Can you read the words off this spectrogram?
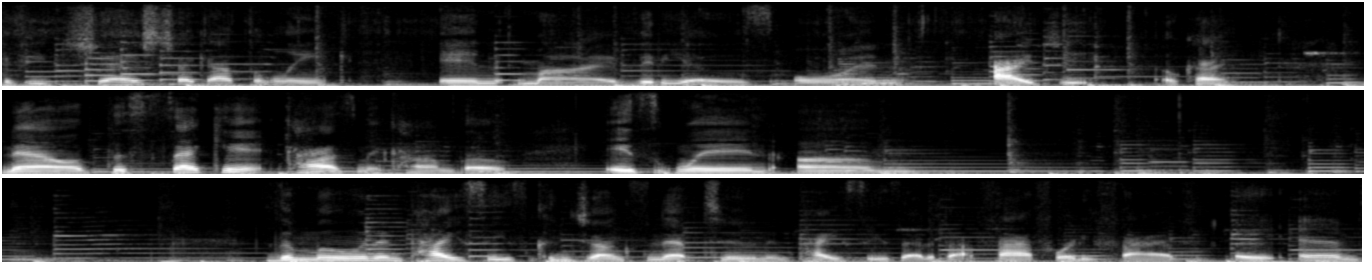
if you just check out the link in my videos on IG. Okay. Now, the second cosmic combo is when um, the moon in Pisces conjuncts Neptune in Pisces at about 5:45 a.m.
